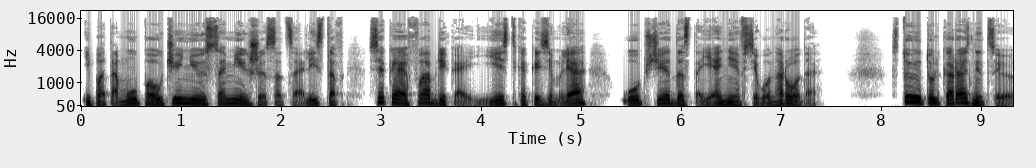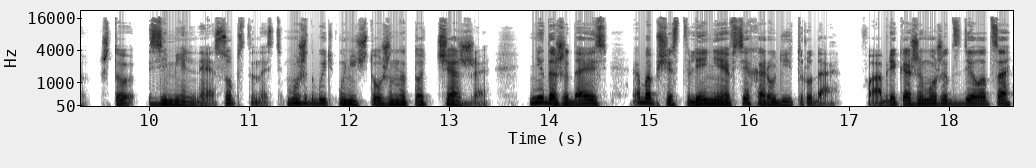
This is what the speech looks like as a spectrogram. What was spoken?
И потому, по учению самих же социалистов, всякая фабрика есть, как и земля, общее достояние всего народа, Стоит только разницей, что земельная собственность может быть уничтожена тотчас же, не дожидаясь обобществления всех орудий труда. Фабрика же может сделаться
